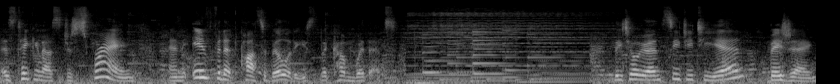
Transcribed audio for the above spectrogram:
it's taken us to spring and the infinite possibilities that come with it. Li Qiuyuan, CGTN, Beijing.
